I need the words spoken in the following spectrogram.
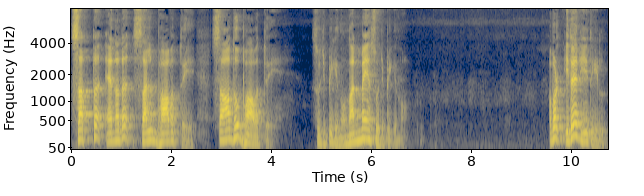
സത്ത് എന്നത് സൽഭാവത്തെ സാധുഭാവത്തെ സൂചിപ്പിക്കുന്നു നന്മയെ സൂചിപ്പിക്കുന്നു. അപ്പോൾ ഇതേ രീതിയിൽ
